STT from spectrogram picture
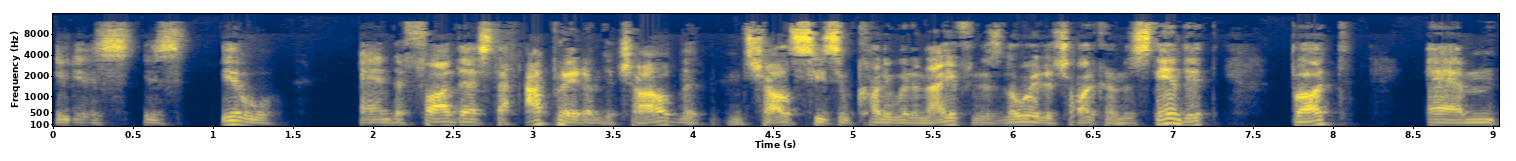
is is ill, and the father has to operate on the child. The, the, child sees him cutting with a knife, and there's no way the child can understand it. But um,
